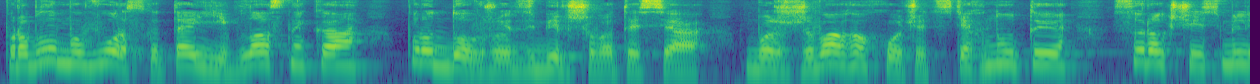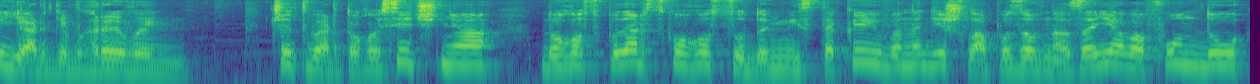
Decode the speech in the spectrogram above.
Проблеми Ворскли та її власника продовжують збільшуватися, бо ж Живаго хочуть стягнути 46 мільярдів гривень. 4 січня до господарського суду міста Києва надійшла позовна заява фонду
